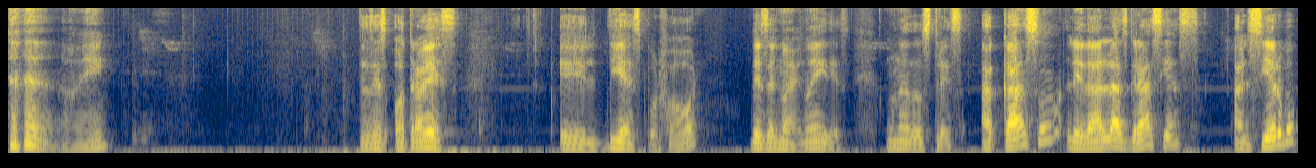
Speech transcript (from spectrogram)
Amén. Entonces, otra vez, el 10, por favor. Desde el 9, 9 y 10. 1, 2, 3. ¿Acaso le da las gracias al siervo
